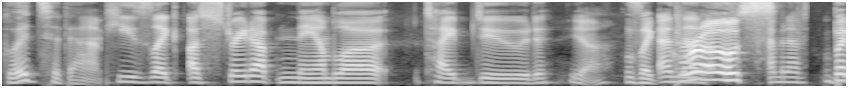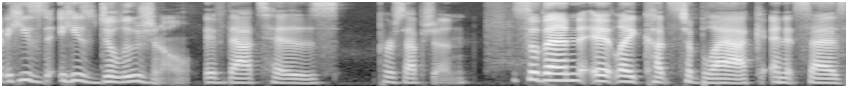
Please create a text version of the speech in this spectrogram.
good to them. He's like a straight up Nambla type dude. Yeah. It was like And then- gross. I'm gonna, have, but he's he's delusional if that's his perception. So then it like cuts to black and it says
